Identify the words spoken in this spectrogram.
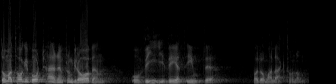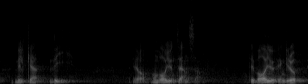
de har tagit bort Herren från graven och vi vet inte var de har lagt honom. Vilka vi? Ja, hon var ju inte ensam. Det var ju en grupp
